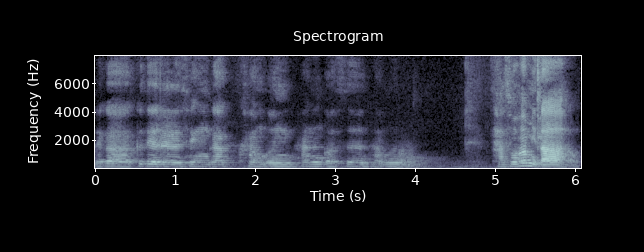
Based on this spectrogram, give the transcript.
내가 그대를 생각함은 하는 것은 함은 사소함이다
